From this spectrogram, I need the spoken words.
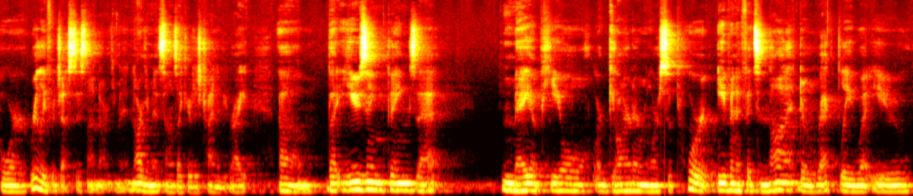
or really for justice, not an argument. An argument sounds like you're just trying to be right. Um, but using things that may appeal or garner more support, even if it's not directly what you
